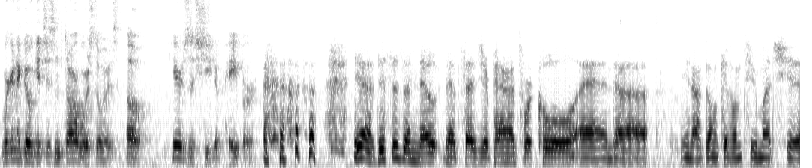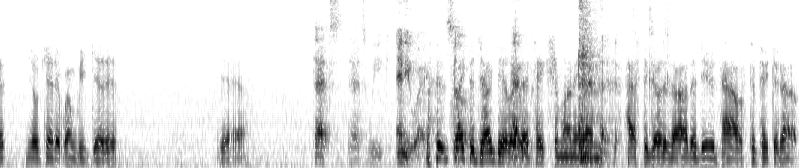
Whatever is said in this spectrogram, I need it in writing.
we're gonna go get you some Star Wars toys. Oh, here's a sheet of paper. Yeah, this is a note that says your parents were cool and, uh, you know, don't give them too much shit. You'll get it when we get it. Yeah. That's that's weak. Anyway, It's so, like the drug dealer I- that takes your money and has to go to the other dude's house to pick it up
